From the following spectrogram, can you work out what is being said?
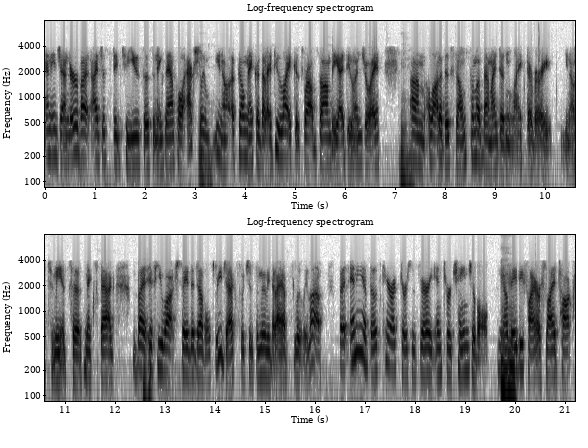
any gender, but I just did to use as an example. Actually, mm-hmm. you know, a filmmaker that I do like is Rob Zombie. I do enjoy mm-hmm. um, a lot of his films. Some of them I didn't like. They're very, you know, to me it's a mixed bag. But mm-hmm. if you watch, say, The Devil's Rejects, which is a movie that I absolutely love, but any of those characters is very interchangeable. You know, mm-hmm. Baby Firefly talks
